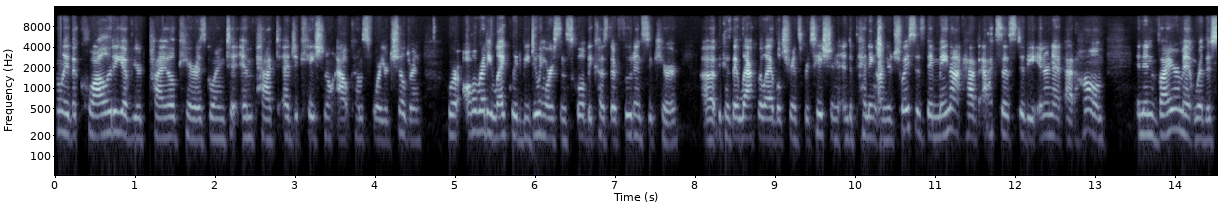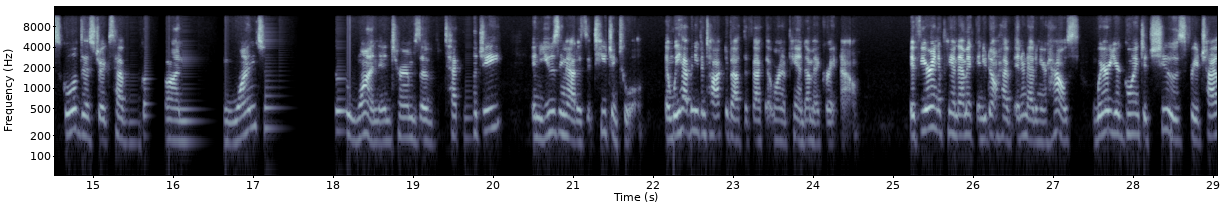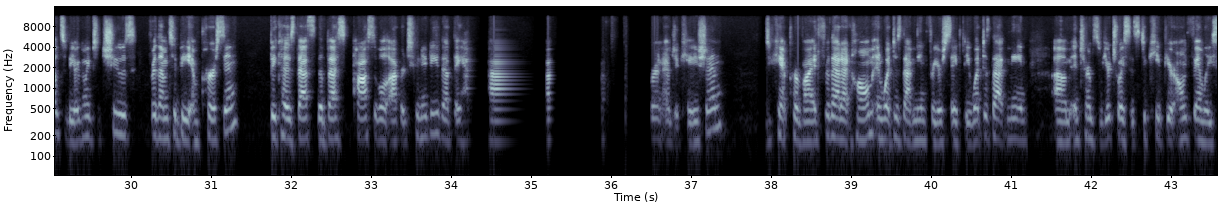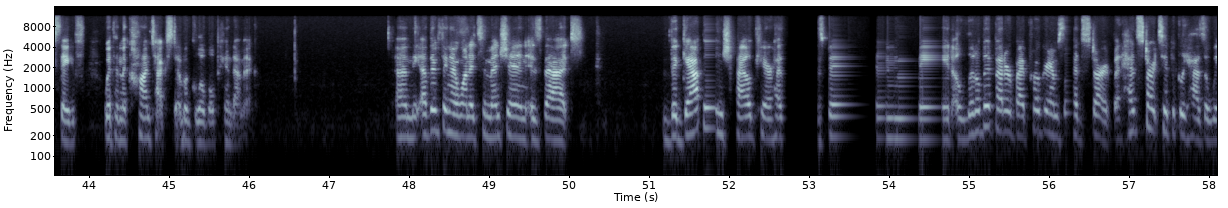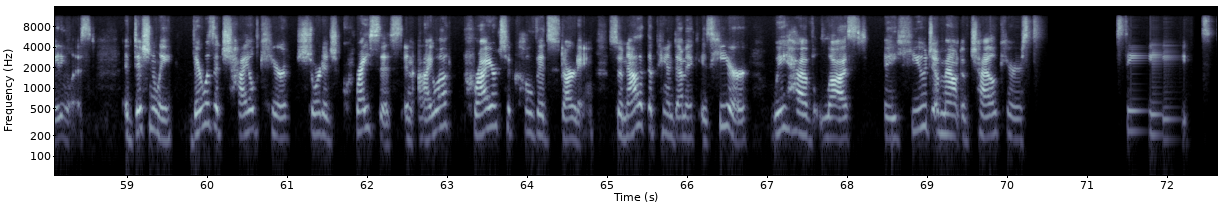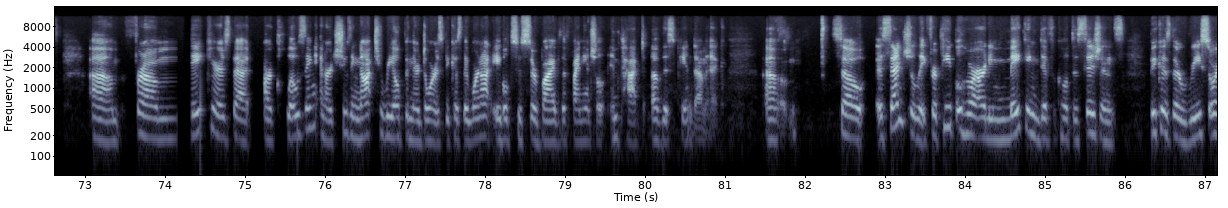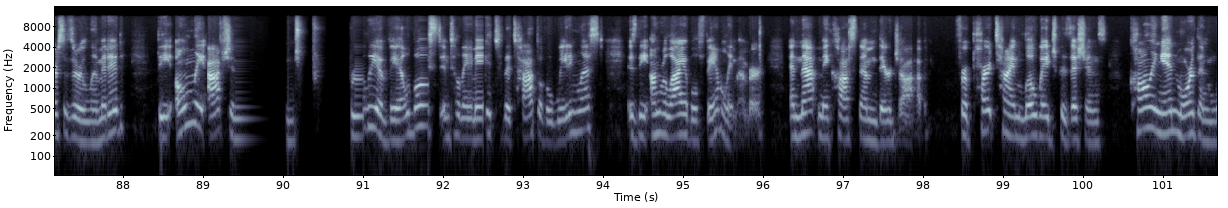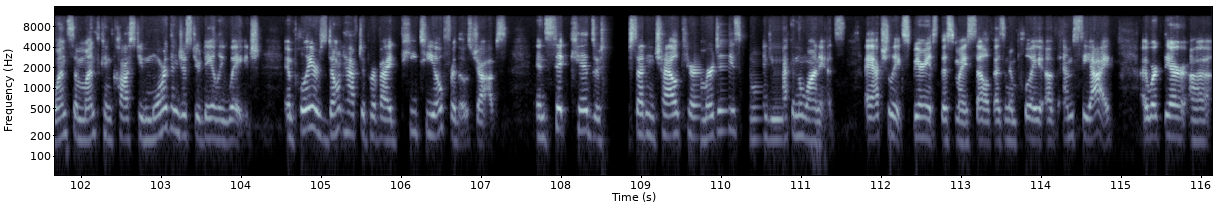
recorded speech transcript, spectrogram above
the quality of your childcare is going to impact educational outcomes for your children who are already likely to be doing worse in school because they're food insecure, uh, because they lack reliable transportation. And depending on your choices, they may not have access to the internet at home, an environment where the school districts have gone one to one in terms of technology and using that as a teaching tool. And we haven't even talked about the fact that we're in a pandemic right now. If you're in a pandemic and you don't have internet in your house, where you're going to choose for your child to be, you're going to choose for them to be in person because that's the best possible opportunity that they have for an education. You can't provide for that at home. And what does that mean for your safety? What does that mean um, in terms of your choices to keep your own family safe within the context of a global pandemic? And the other thing I wanted to mention is that the gap in childcare has been made a little bit better by programs like Head Start, but Head Start typically has a waiting list. Additionally, there was a childcare shortage crisis in Iowa prior to COVID starting. So now that the pandemic is here, we have lost a huge amount of childcare seats um, from daycares that are closing and are choosing not to reopen their doors because they were not able to survive the financial impact of this pandemic. Um, so essentially for people who are already making difficult decisions because their resources are limited, the only option truly available until they make it to the top of a waiting list is the unreliable family member. And that may cost them their job. For part-time low wage positions, calling in more than once a month can cost you more than just your daily wage. Employers don't have to provide PTO for those jobs. And sick kids or sudden childcare emergencies can land you back in the want ads. I actually experienced this myself as an employee of MCI. I worked there uh,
